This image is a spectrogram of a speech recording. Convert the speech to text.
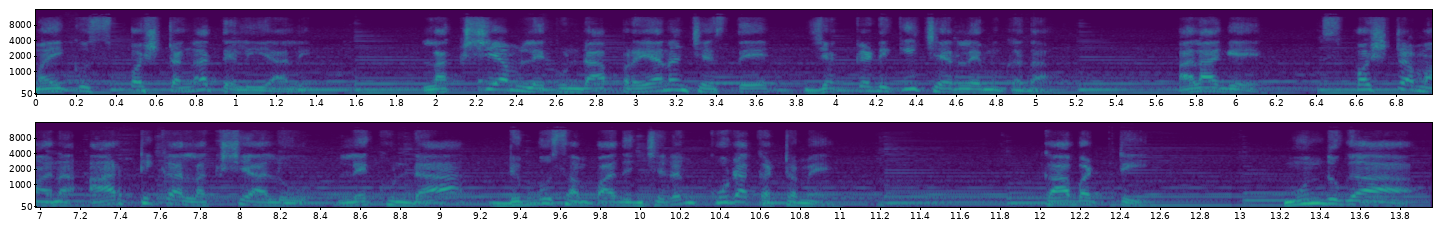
మైకు స్పష్టంగా తెలియాలి. లక్ష్యం లేకుండా ప్రయాణం చేస్తే ఎక్కడికి చేరలేము కదా. అలాగే స్పష్టమైన ఆర్థిక లక్ష్యాలు లేకుండా డబ్బు సంపాదించడం కూడా కట్టమే కాబట్టి ముందుగా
